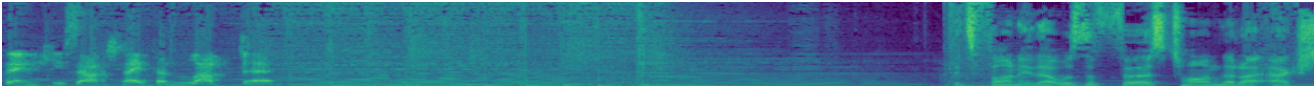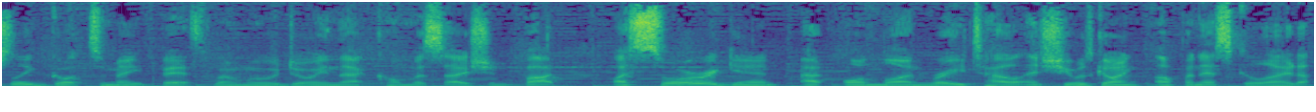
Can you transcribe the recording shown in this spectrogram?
Thank you so much, Nathan. Loved it. It's funny, that was the first time that I actually got to meet Beth when we were doing that conversation. But I saw her again at online retail and she was going up an escalator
